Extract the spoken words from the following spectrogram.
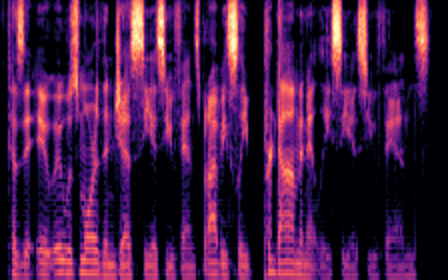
because it, it was more than just CSU fans, but obviously predominantly CSU fans.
